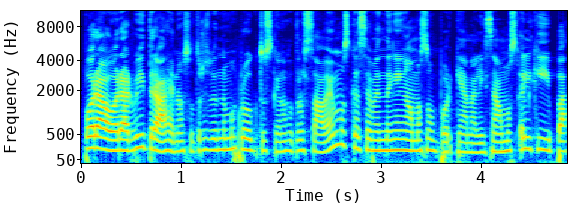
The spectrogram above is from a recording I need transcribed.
por ahora arbitraje, nosotros vendemos productos que nosotros sabemos que se venden en Amazon porque analizamos el KIPA,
